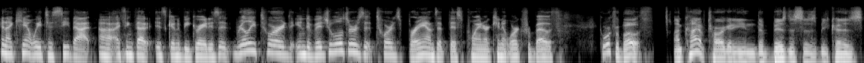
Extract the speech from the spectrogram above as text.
And I can't wait to see that. Uh, I think that is going to be great. Is it really toward individuals or is it towards brands at this point, or can it work for both? It can work for both. I'm kind of targeting the businesses because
